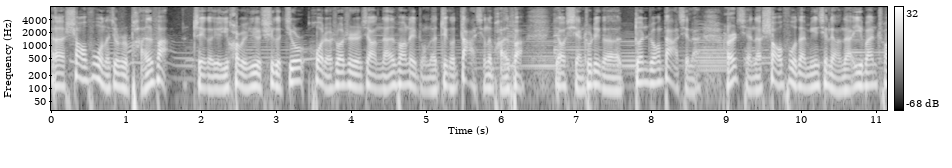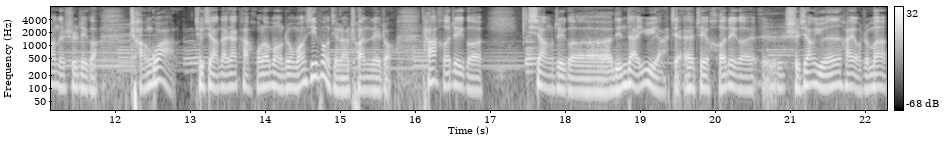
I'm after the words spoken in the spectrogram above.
呃，少妇呢就是盘发。这个有一后边一个是个揪，或者说是像南方那种的这个大型的盘发，要显出这个端庄大气来。而且呢，少妇在明清两代一般穿的是这个长褂了，就像大家看《红楼梦》中王熙凤经常穿的那种。她和这个像这个林黛玉啊，这这和那个史湘云还有什么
